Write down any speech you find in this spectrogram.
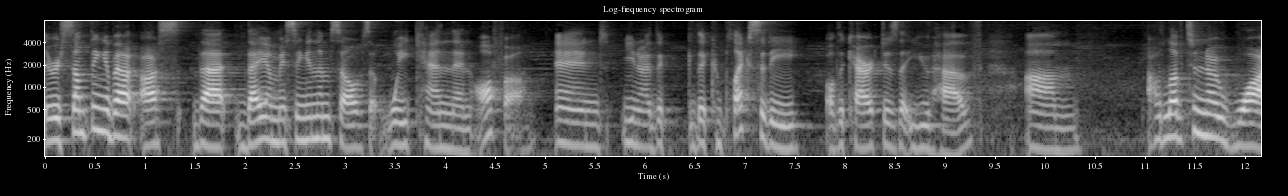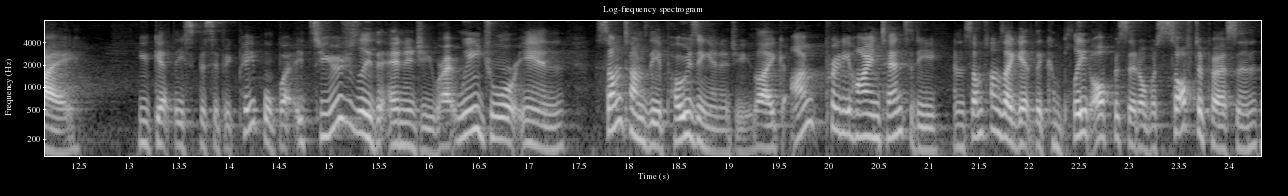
there is something about us that they are missing in themselves that we can then offer. And you know the the complexity of the characters that you have. Um, I would love to know why you get these specific people, but it's usually the energy, right? We draw in sometimes the opposing energy. Like I'm pretty high intensity, and sometimes I get the complete opposite of a softer person,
